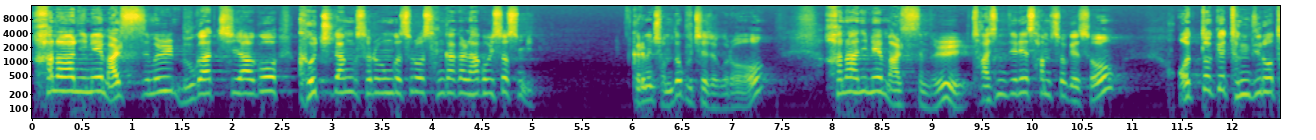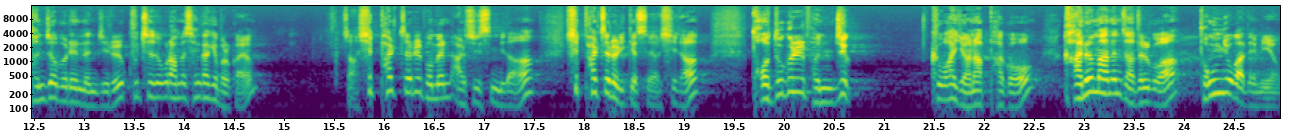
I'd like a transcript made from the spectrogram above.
하나님의 말씀을 무가치하고 거추장스러운 것으로 생각을 하고 있었습니다. 그러면 좀 더 구체적으로 하나님의 말씀을 자신들의 삶 속에서 어떻게 등 뒤로 던져버렸는지를 구체적으로 한번 생각해 볼까요? 자, 18절을 보면 알 수 있습니다. 18절을 읽겠어요. 시작. 도둑을 본즉 그와 연합하고 가늠하는 자들과 동료가 되며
